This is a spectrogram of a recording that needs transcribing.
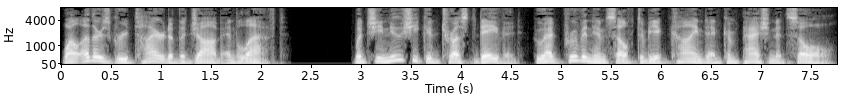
while others grew tired of the job and left. But she knew she could trust David, who had proven himself to be a kind and compassionate soul.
